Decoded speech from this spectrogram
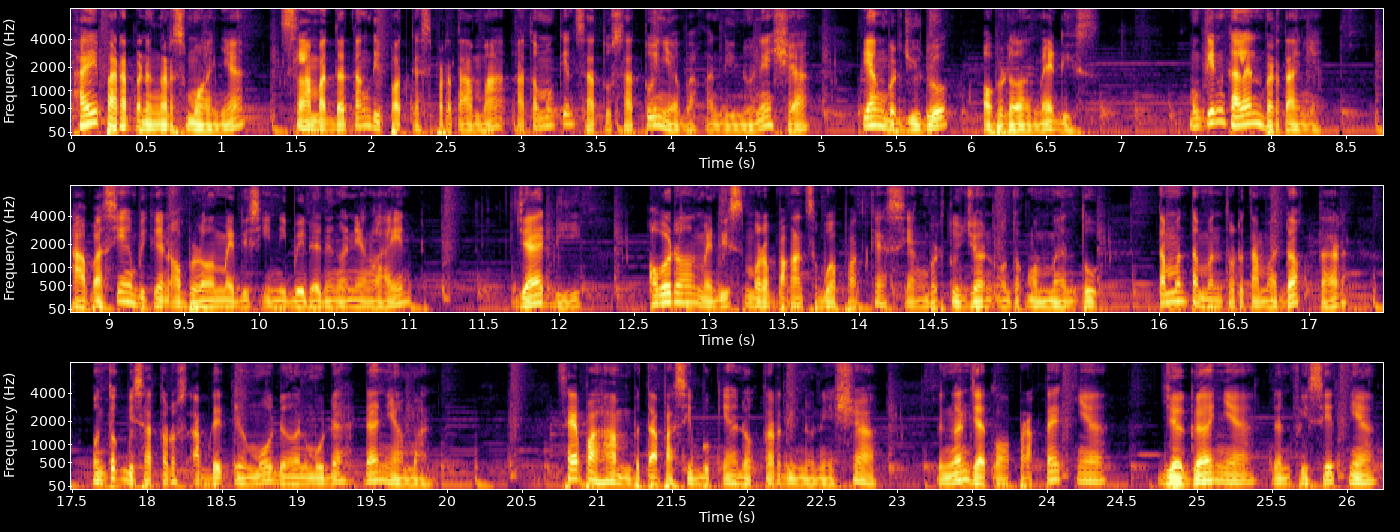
Hai para pendengar semuanya, selamat datang di podcast pertama atau mungkin satu-satunya bahkan di Indonesia yang berjudul Obrolan Medis. Mungkin kalian bertanya, apa sih yang bikin obrolan medis ini beda dengan yang lain? Jadi, Obrolan Medis merupakan sebuah podcast yang bertujuan untuk membantu teman-teman terutama dokter untuk bisa terus update ilmu dengan mudah dan nyaman. Saya paham betapa sibuknya dokter di Indonesia dengan jadwal prakteknya, jaganya, dan visitnya.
